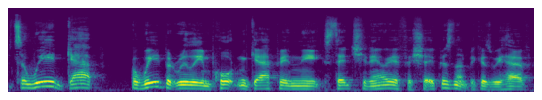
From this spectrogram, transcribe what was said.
It's a weird gap a weird but really important gap in the extension area for sheep, isn't it? Because we have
